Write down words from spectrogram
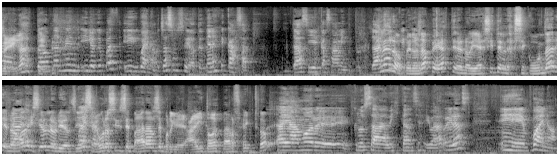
llegaste? Totalmente. Y lo que pasa, y bueno, ya sucedió, te tenés que casar. ya sigue el casamiento. ya Claro, que- pero que- ya pegaste la noviecita en la secundaria, Claro. nomás hicieron la universidad Bueno. seguro sin separarse porque ahí todo es perfecto. Hay amor, eh, cruza distancias y barreras. Eh, bueno,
